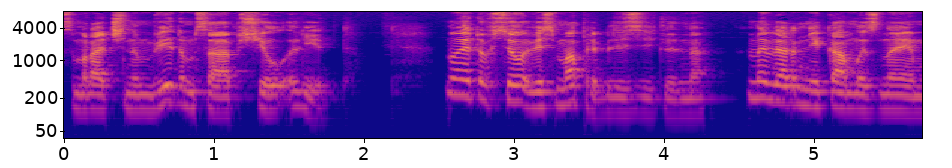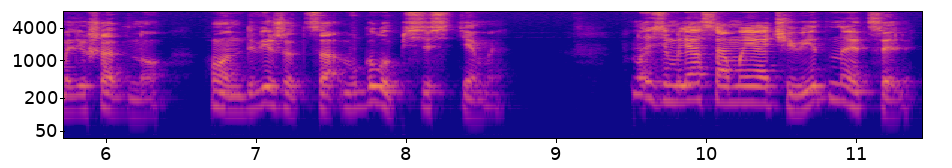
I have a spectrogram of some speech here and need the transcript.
с мрачным видом сообщил Лид. Но это все весьма приблизительно. Наверняка мы знаем лишь одно. Он движется вглубь системы. Но Земля самая очевидная цель.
